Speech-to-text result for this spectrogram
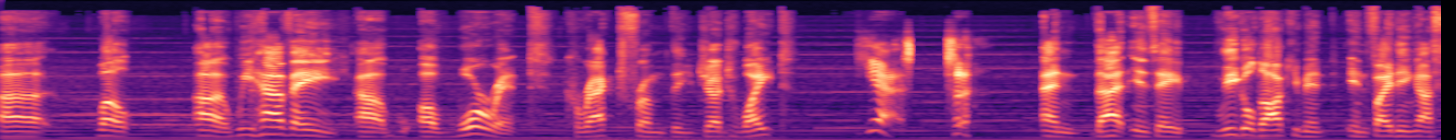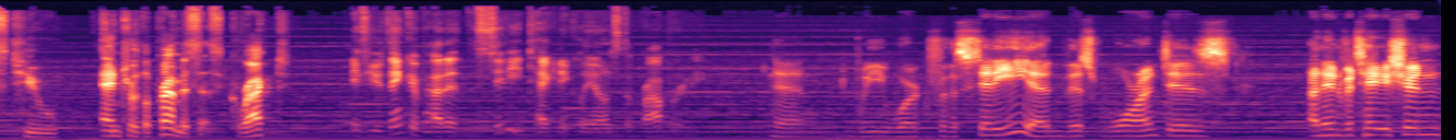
Uh, well, uh, we have a uh, a warrant, correct, from the Judge White, yes. and that is a legal document inviting us to enter the premises, correct? If you think about it, the city technically owns the property. And we work for the city, and this warrant is an invitation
